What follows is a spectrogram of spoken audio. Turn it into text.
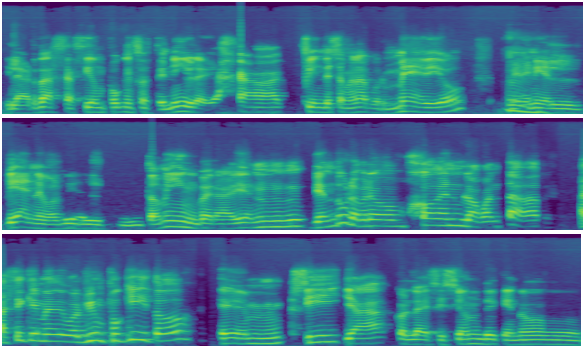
y la verdad se hacía un poco insostenible. Viajaba fin de semana por medio, me Mm. venía el viernes, volví el domingo, era bien, bien duro, pero joven lo aguantaba. Así que me devolví un poquito, eh, sí, ya con la decisión de que no,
